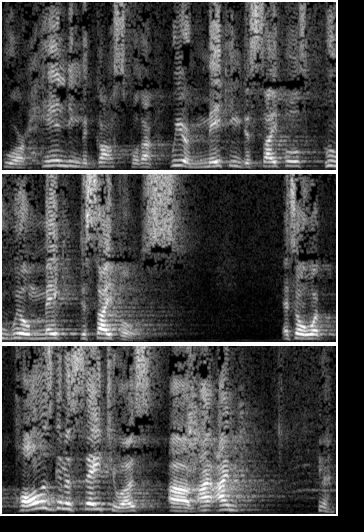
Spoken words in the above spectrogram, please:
who are handing the gospel down. We are making disciples who will make disciples. And so, what Paul is going to say to us, um, I, am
